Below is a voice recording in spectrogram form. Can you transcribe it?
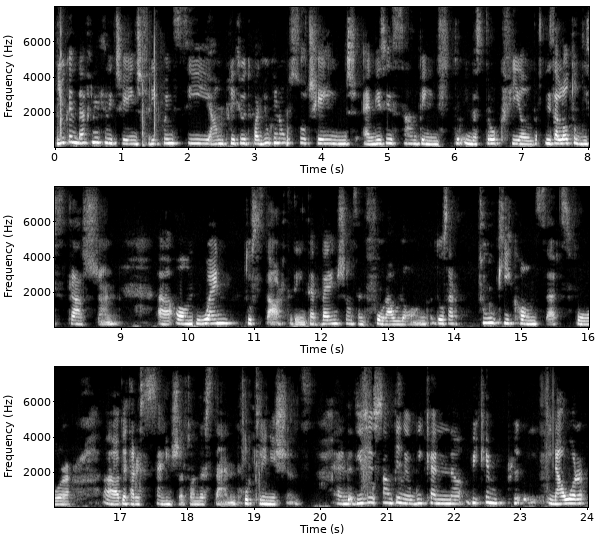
you can definitely change frequency, amplitude, but you can also change, and this is something in, the stroke field, there's a lot of discussion uh, on when to start the interventions and for how long. Those are two key concepts for uh, that are essential to understand for clinicians. And this is something that we can uh, we can pl- in our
